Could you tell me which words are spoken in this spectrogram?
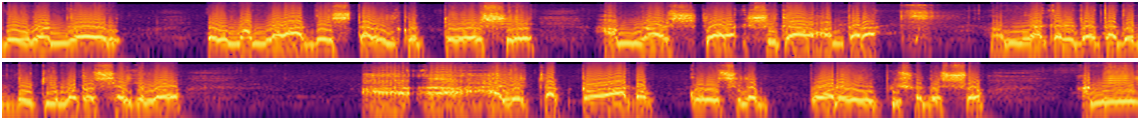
বীরগঞ্জের ওই মামলার আদেশ তামিল করতে এসে হামলার শিকার শিকার হন তারা। হামলাকারীরা তাদের দুটি মোটরসাইকেলও হালের ট্রাক্টর আটক করেছিল পরে ইউপি সদস্য আমির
